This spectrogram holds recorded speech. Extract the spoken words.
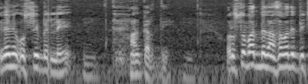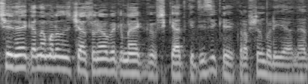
ਇਹਨਾਂ ਨੇ ਉਸੇ ਵੇਲੇ ਹਾਂ ਕਰਤੀ। ਔਰ ਉਸ ਤੋਂ ਬਾਅਦ ਵਿਧਾਨ ਸਭਾ ਦੇ ਪਿੱਛੇ ਜੇ ਕਹਿੰਦਾ ਮਤਲਬ ਤੁਸੀਂ ਸ਼ਾਇਦ ਸੁਣਿਆ ਹੋਵੇ ਕਿ ਮੈਂ ਇੱਕ ਸ਼ਿਕਾਇਤ ਕੀਤੀ ਸੀ ਕਿ ਕਰਪਸ਼ਨ ਬੜੀ ਆ, ਨੈਬ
